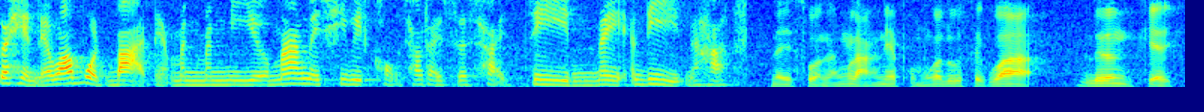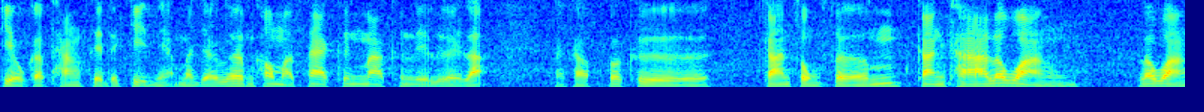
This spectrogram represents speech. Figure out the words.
จะเห็นได้ว่าบทบาทเนี่ยมันมันมีเยอะมากในชีวิตของชาวไทยเชื้อสายจีนในอดีตนะคะ ในส่วนหลังๆเนี่ยผมก็รู้สึกว่าเรื่องเกี่ยวกับทางเศรษฐกิจเนี่ยมันจะเริ่มเข้ามาแทรกขึ้นมากขึ้นเรื่อยๆแล้วนะครับก็คือการส่งเสริมการค้าระหว่างระหว่าง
